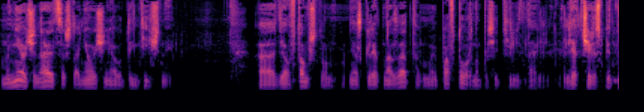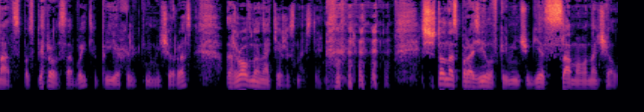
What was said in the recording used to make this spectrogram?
мне очень нравится, что они очень аутентичные. А, дело в том, что несколько лет назад мы повторно посетили, да, лет через 15 после первого события, приехали к ним еще раз, ровно на те же снасти. Что нас поразило в Кременчуге с самого начала?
